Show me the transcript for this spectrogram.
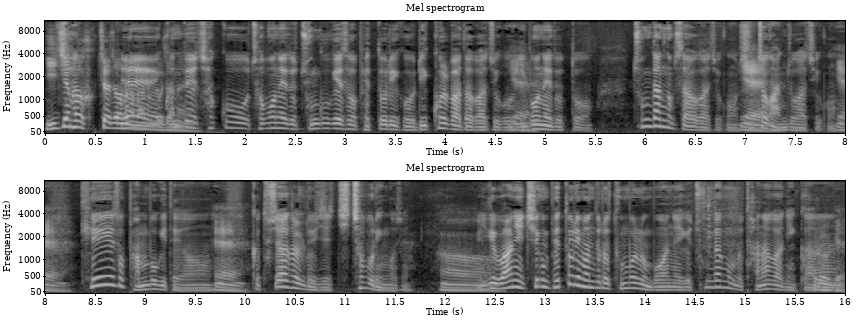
이제 막 흑자 전환하는 예, 거잖아요. 근데 자꾸 저번에도 중국에서 배터리 그 리콜 받아가지고 예. 이번에도 또 충당금 쌓아가지고 실적 안 좋아지고 계속 반복이 돼요. 그 투자들도 이제 지쳐버린 거죠. 어. 이게 많이 지금 배터리 만들어 돈 벌면 뭐하냐 이게 충당금도 다 나가니까. 그러게.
